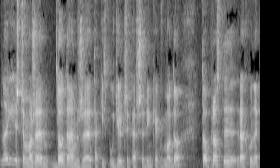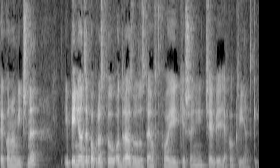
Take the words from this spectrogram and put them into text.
No i jeszcze może dodam, że taki spółdzielczy carsharing jak w Modo to prosty rachunek ekonomiczny i pieniądze po prostu od razu zostają w Twojej kieszeni, Ciebie jako klientki.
